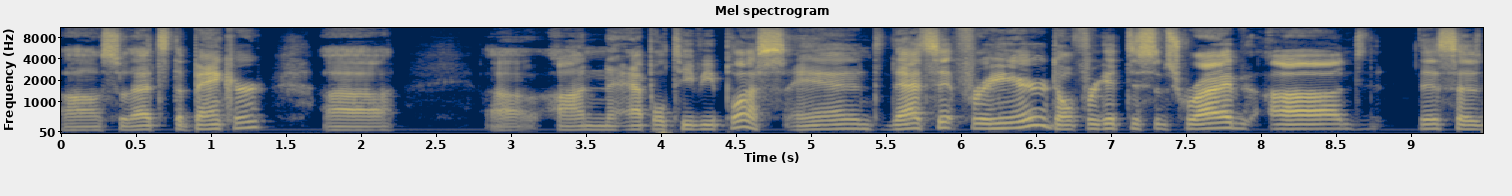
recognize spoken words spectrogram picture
Uh, so that's The Banker uh, uh, on Apple TV Plus, and that's it for here. Don't forget to subscribe on this as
